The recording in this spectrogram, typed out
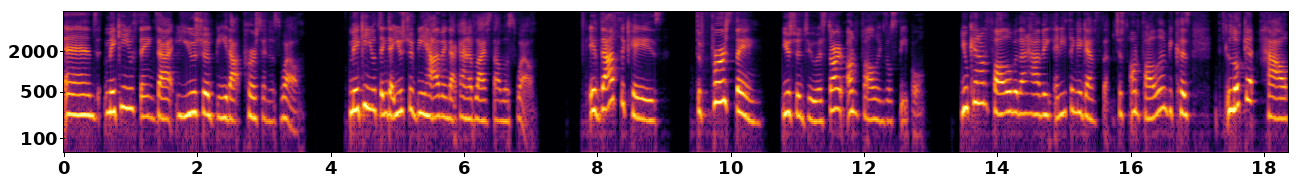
and making you think that you should be that person as well. Making you think that you should be having that kind of lifestyle as well. If that's the case, the first thing you should do is start unfollowing those people. You can unfollow without having anything against them. Just unfollow them because look at how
